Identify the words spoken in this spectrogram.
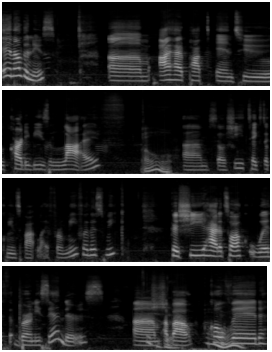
in other news, um, I had popped into Cardi B's live. Oh, Um, so she takes the queen spotlight for me for this week because she had a talk with Bernie Sanders um, about Oh. COVID,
